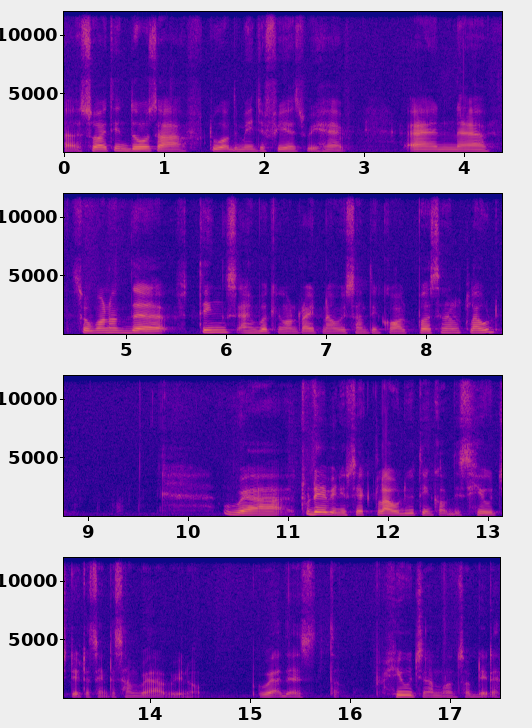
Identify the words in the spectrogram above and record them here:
Uh, so I think those are two of the major fears we have. And uh, so one of the things I'm working on right now is something called personal cloud, where today when you say cloud, you think of this huge data center somewhere, you know, where there's huge amounts of data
